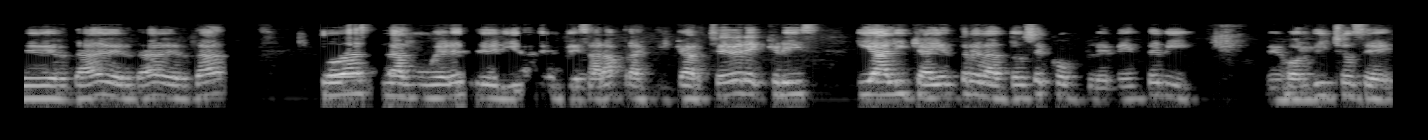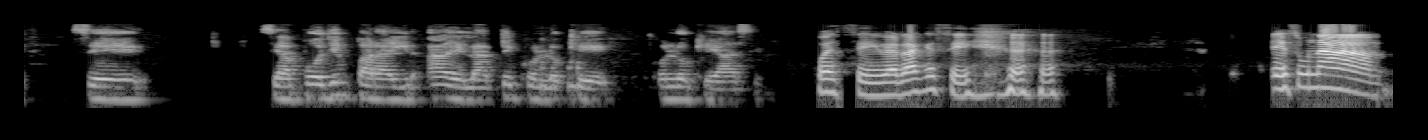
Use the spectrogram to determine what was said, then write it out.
de verdad, de verdad, de verdad, todas las mujeres deberían empezar a practicar. Chévere, Cris y Ali, que ahí entre las dos se complementen y, mejor dicho, se, se, se apoyen para ir adelante con lo que, con lo que hacen. Pues sí, ¿verdad que sí? es una,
